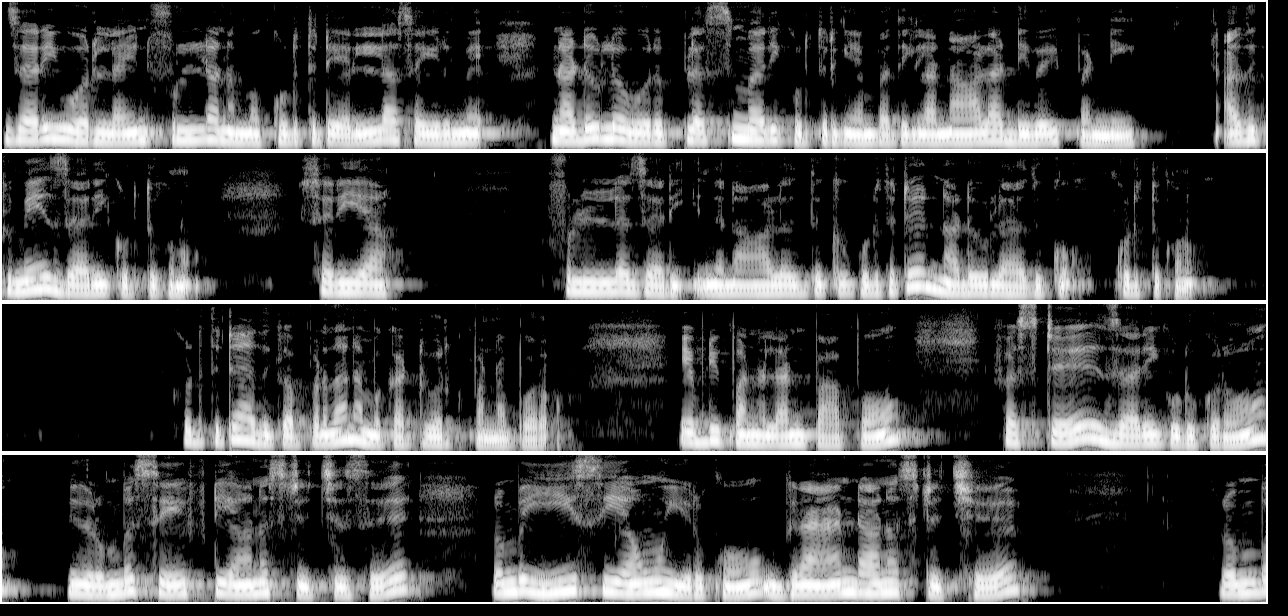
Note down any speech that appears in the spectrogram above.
ஜரி ஒரு லைன் ஃபுல்லாக நம்ம கொடுத்துட்டு எல்லா சைடுமே நடுவில் ஒரு ப்ளஸ் மாதிரி கொடுத்துருக்கேன் பார்த்தீங்களா நாலாக டிவைட் பண்ணி அதுக்குமே ஜரி கொடுத்துக்கணும். சரியா? ஃபுல்லாக ஜரி இந்த நாலு இதுக்கு கொடுத்துட்டு நடுவில் அதுக்கும் கொடுத்துக்கணும். கொடுத்துட்டு அதுக்கப்புறம் தான் நம்ம கட் ஒர்க் பண்ண போகிறோம் எப்படி பண்ணலான்னு பார்ப்போம் ஃபஸ்ட்டு ஜரி கொடுக்குறோம். இது ரொம்ப சேஃப்டியான ஸ்டிச்சஸ்ஸு ரொம்ப ஈஸியாகவும் இருக்கும். கிராண்டான ஸ்டிச்சு. ரொம்ப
